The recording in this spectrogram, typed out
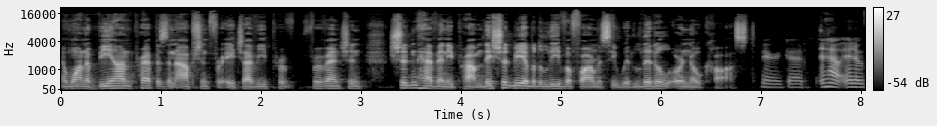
and want to be on PrEP as an option for HIV pre- prevention shouldn't have any problem. They should be able to leave a pharmacy with little or no cost. Very good. And how? And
